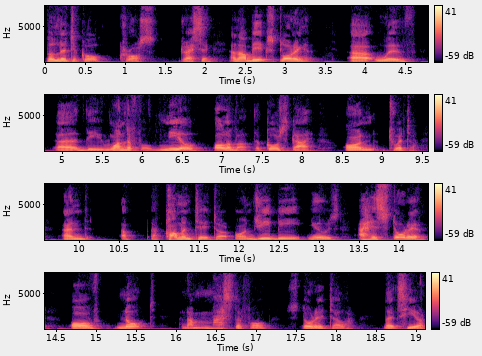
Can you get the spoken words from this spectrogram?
political cross dressing. And I'll be exploring it uh, with uh, the wonderful Neil Oliver, the Coast Guy, on Twitter, and a, a commentator on GB News, a historian of note, and a masterful storyteller. Let's hear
